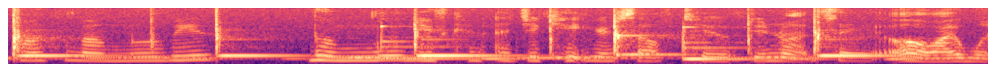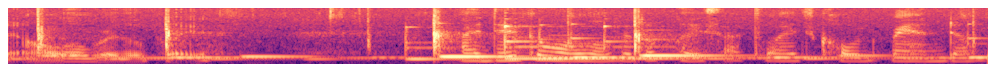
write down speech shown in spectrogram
Talking about movies, but movies can educate yourself too. Do not say, oh, I went all over the place. I did go all over the place, that's why it's called random.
